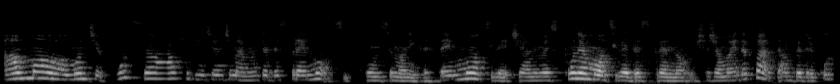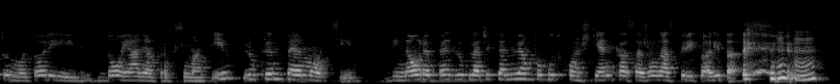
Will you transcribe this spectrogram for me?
am uh, început să aflu din ce în ce mai multe despre emoții, cum se manifestă emoțiile, ce anume spun emoțiile despre noi și așa mai departe. Am petrecut următorii doi ani aproximativ lucrând pe emoții. Din nou, repet, lucrurile acestea nu le-am făcut conștient ca să ajung la spiritualitate. Uh-huh.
